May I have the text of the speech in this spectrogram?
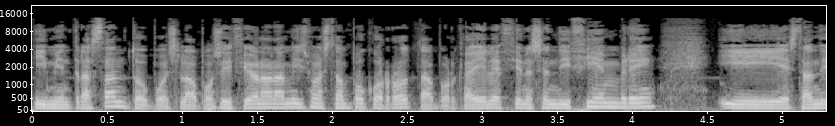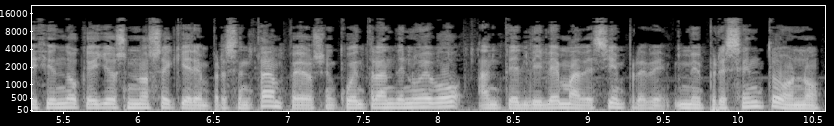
Y mientras tanto, pues la oposición ahora mismo está un poco rota porque hay elecciones en diciembre y están diciendo que ellos no se quieren presentar, pero se encuentran de nuevo ante el dilema de siempre de ¿me presento o no?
